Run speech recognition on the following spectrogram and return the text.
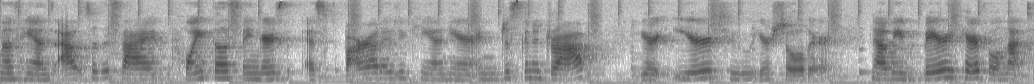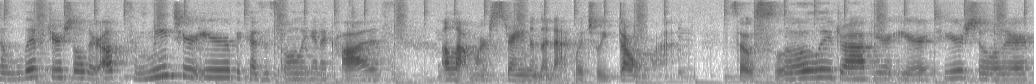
those hands out to the side. Point those fingers as far out as you can here. And you're just gonna drop your ear to your shoulder. Now be very careful not to lift your shoulder up to meet your ear because it's only gonna cause a lot more strain in the neck, which we don't want. So slowly drop your ear to your shoulder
